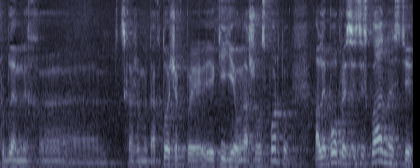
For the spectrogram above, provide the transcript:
проблемних. е, скажімо так, точок, які є у нашого спорту. Але попри всі ці складності,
